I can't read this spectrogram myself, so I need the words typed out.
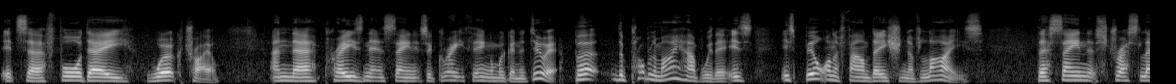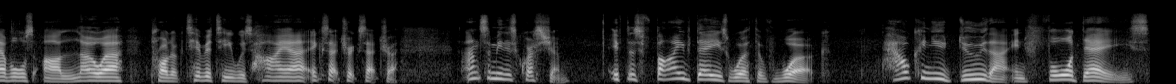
It's a four day work trial and they're praising it and saying it's a great thing and we're going to do it. But the problem I have with it is it's built on a foundation of lies. They're saying that stress levels are lower, productivity was higher, etc., etc. Answer me this question. If there's five days worth of work, how can you do that in four days?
